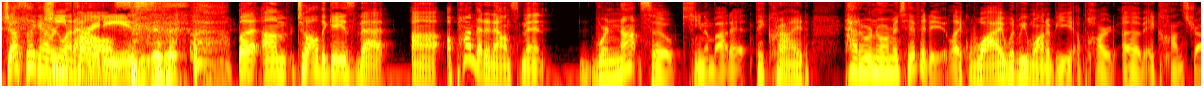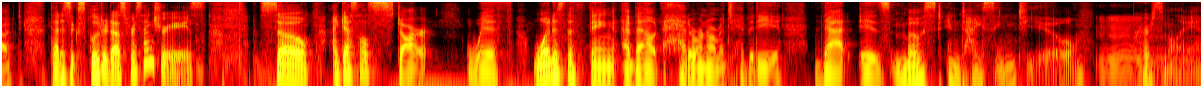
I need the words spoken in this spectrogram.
just like everyone parties. else. but um, to all the gays that, uh, upon that announcement, were not so keen about it, they cried heteronormativity. Like, why would we want to be a part of a construct that has excluded us for centuries? So, I guess I'll start with what is the thing about heteronormativity that is most enticing to you mm. personally?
